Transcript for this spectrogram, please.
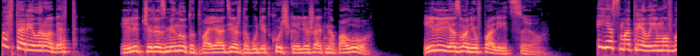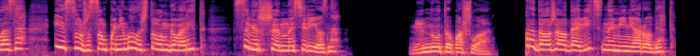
Повторил Роберт. Или через минуту твоя одежда будет кучкой лежать на полу, или я звоню в полицию. Я смотрела ему в глаза и с ужасом понимала, что он говорит совершенно серьезно. Минута пошла. Продолжал давить на меня Роберт.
